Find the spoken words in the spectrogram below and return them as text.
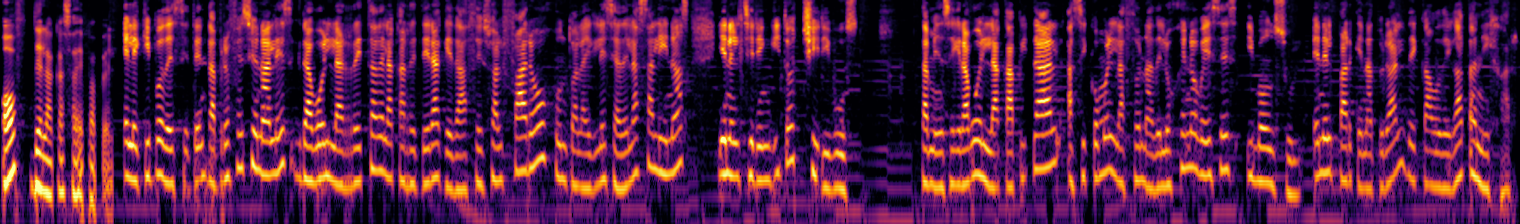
Off de la Casa de Papel. El equipo de 70 profesionales grabó en la recta de la carretera que da acceso al faro junto a la iglesia de Las Salinas y en el chiringuito Chiribús. También se grabó en la capital, así como en la zona de los genoveses y Monsul, en el Parque Natural de Cabo de Gata Níjar.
